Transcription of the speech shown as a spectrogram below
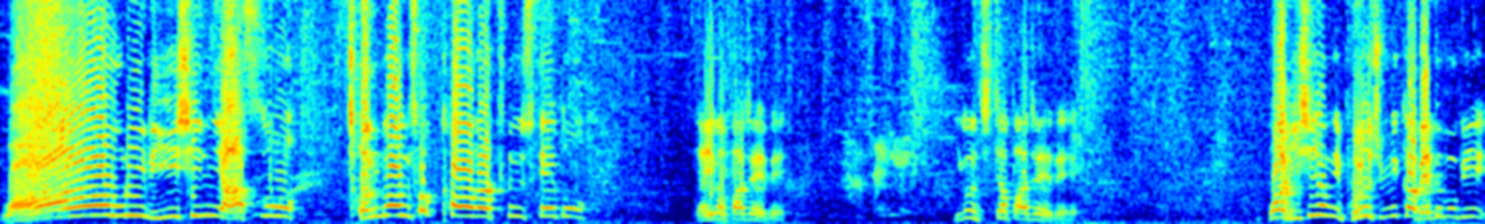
와 우리 리신 야쏘 전광석화 같은 쇠도 야 이건 빠져야 돼 이건 진짜 빠져야 돼 와 리신 형님 보여줍니까 매드무비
